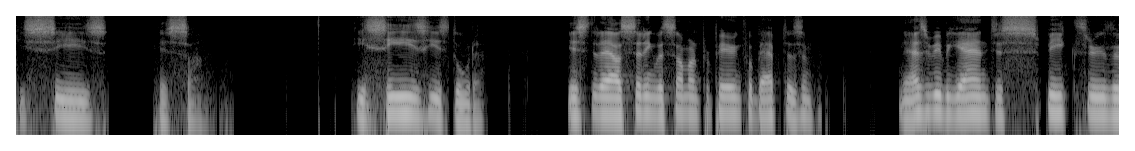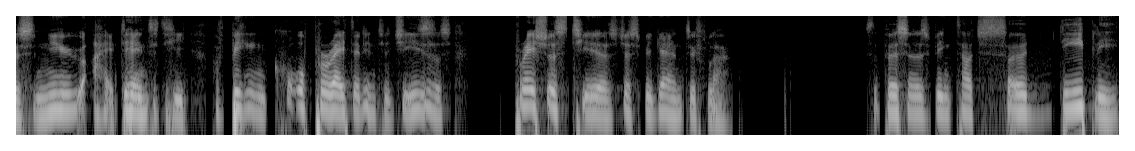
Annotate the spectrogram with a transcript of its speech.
He sees His Son, He sees His daughter. Yesterday, I was sitting with someone preparing for baptism. And as we began to speak through this new identity of being incorporated into Jesus, precious tears just began to flow. As the person is being touched so deeply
